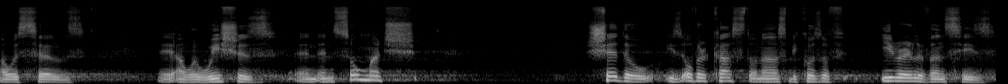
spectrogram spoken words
ourselves, uh, our wishes, and, and so much shadow is overcast on us because of irrelevancies,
